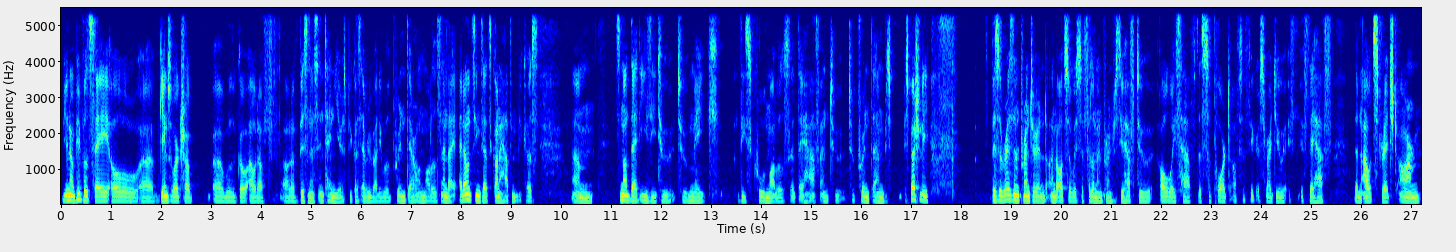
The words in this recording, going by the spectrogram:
you know, people say, "Oh, uh, Games Workshop uh, will go out of out of business in 10 years because everybody will print their own models," and I, I don't think that's going to happen because um, it's not that easy to to make these cool models that they have and to to print them, especially with a resin printer and, and also with the filament printers, you have to always have the support of the figures, right? You if, if they have an outstretched arm,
